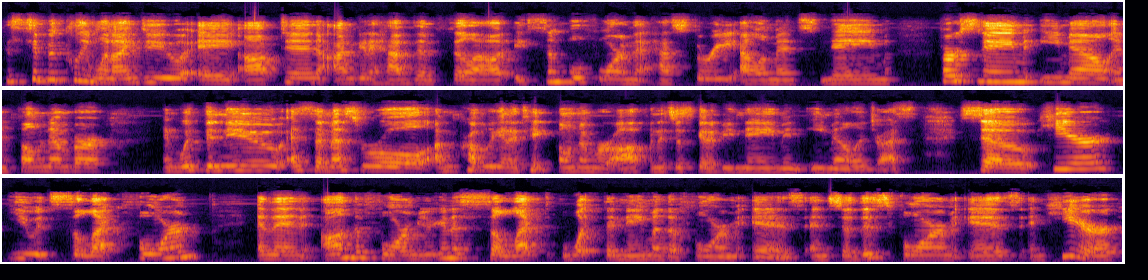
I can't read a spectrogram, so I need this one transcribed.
because typically when I do a opt-in, I'm going to have them fill out a simple form that has three elements, name, first name, email, and phone number. And with the new SMS rule, I'm probably going to take phone number off and it's just going to be name and email address. So here you would select form. And then on the form, you're going to select what the name of the form is. And so this form is, and here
